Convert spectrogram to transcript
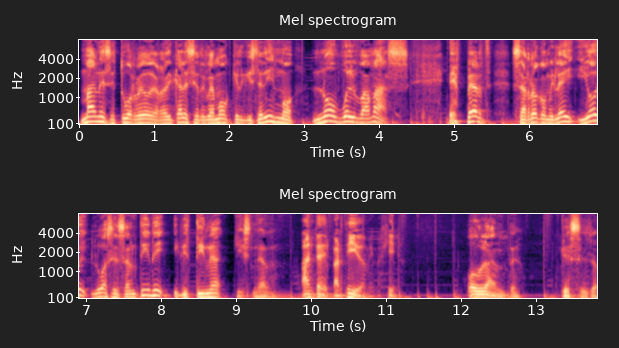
Manes estuvo rodeado de radicales y reclamó que el kirchnerismo no vuelva más. Expert cerró con Milei y hoy lo hacen Santini y Cristina Kirchner. Antes del partido, me imagino. O durante, qué sé yo.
